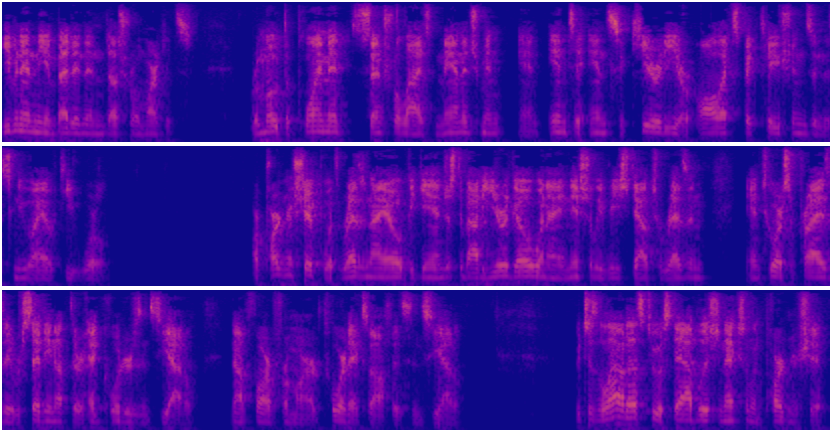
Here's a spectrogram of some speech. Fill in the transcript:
even in the embedded industrial markets. Remote deployment, centralized management, and end-to-end security are all expectations in this new IoT world. Our partnership with Resin.io began just about a year ago when I initially reached out to Resin, and to our surprise, they were setting up their headquarters in Seattle not far from our Toradex office in Seattle, which has allowed us to establish an excellent partnership.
